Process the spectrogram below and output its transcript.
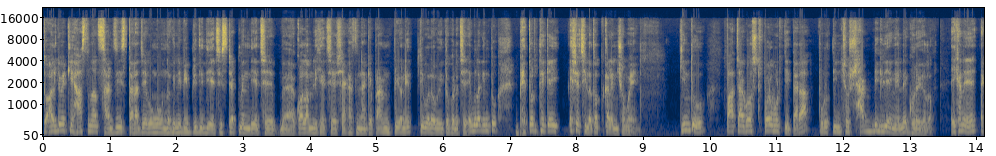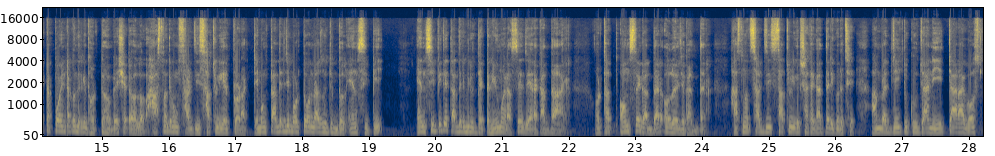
তো আলটিমেটলি হাসনাত, সার্জিস, তারা যে বঙ্গবন্ধুকে নিয়ে বিবৃতি দিয়েছে স্টেটমেন্ট দিয়েছে কলাম লিখেছে, শেখ হাসিনাকে প্রাণপ্রিয় নেত্রী বলে অভিহিত করেছে, এগুলো কিন্তু ভেতর থেকেই এসেছিল তৎকালীন সময়ে। কিন্তু পাঁচ আগস্ট পরবর্তী তারা পুরো তিনশো ষাট ডিগ্রি অ্যাঙ্গেলে ঘুরে গেল। এখানে একটা পয়েন্ট আপনাদেরকে ধরতে হবে, সেটা হলো হাসনাত এবং সার্জি ছাত্রলীগের প্রোডাক্ট এবং তাদের যে বর্তমান রাজনৈতিক দল এনসিপি এনসিপিতে তাদের বিরুদ্ধে একটা রিউমার আছে যে এরা গাদ্দার, অর্থাৎ অংশে গাদ্দার অলওয়েজ গাদ্দার। হাসনাত সার্জিস ছাত্রলীগের সাথে গাদ্দারি করেছে। আমরা যেইটুকু জানি, চার আগস্ট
